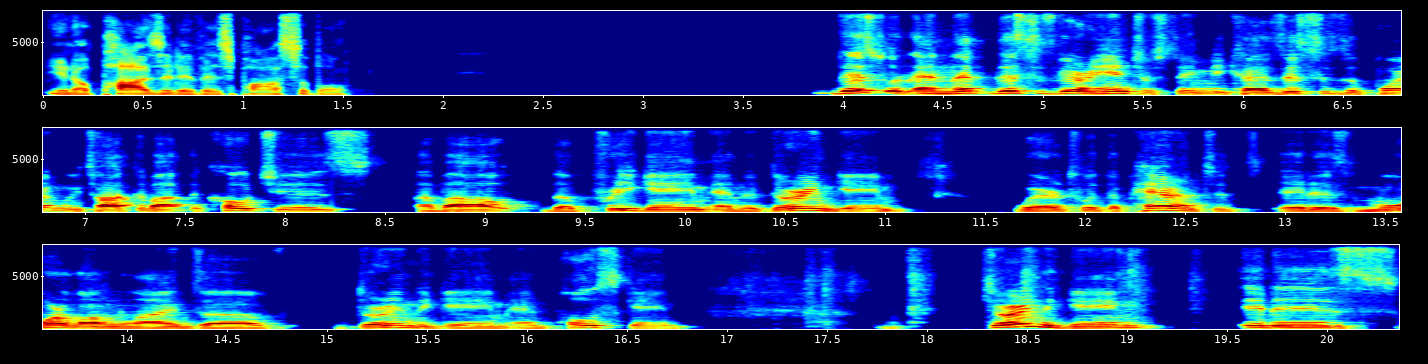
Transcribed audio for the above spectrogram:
you know positive as possible? This would and this is very interesting because this is the point we talked about the coaches about the pregame and the during game where it's with the parents it's, it is more along the lines of during the game and post game during the game it is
